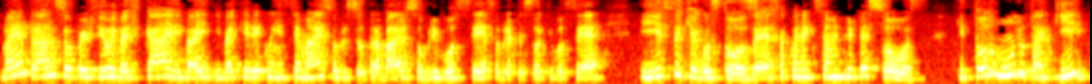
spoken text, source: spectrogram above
vai entrar no seu perfil e vai ficar e vai, e vai querer conhecer mais sobre o seu trabalho, sobre você, sobre a pessoa que você é. E isso que é gostoso, é essa conexão entre pessoas. Que todo mundo está aqui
